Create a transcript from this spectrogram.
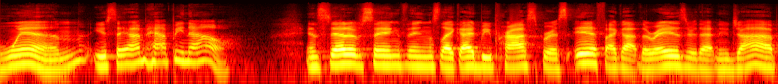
when you say, I'm happy now. Instead of saying things like, I'd be prosperous if I got the raise or that new job,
